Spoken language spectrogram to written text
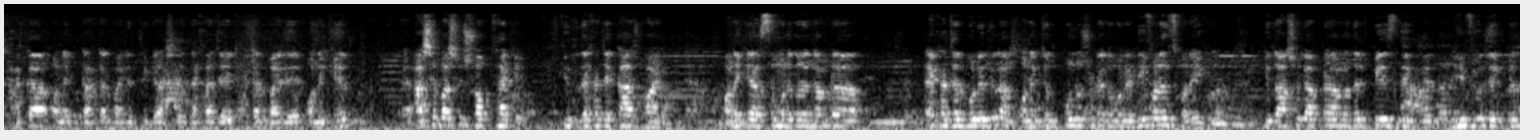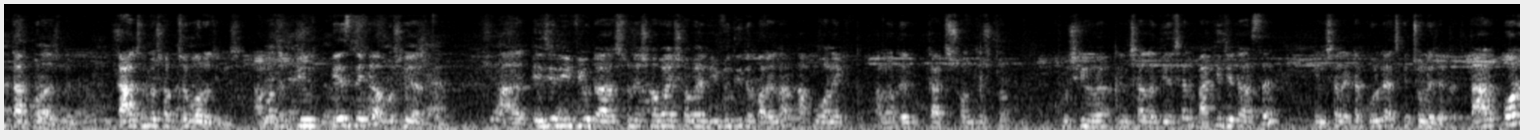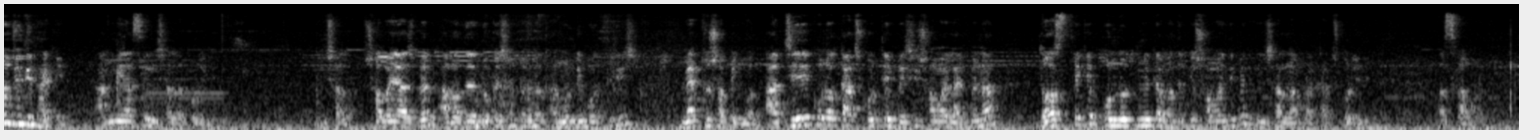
ঢাকা অনেক ঢাকার বাইরে থেকে আসে, দেখা যায় ঢাকার বাইরে অনেকের আশেপাশে সব থাকে, কিন্তু দেখা যায় কাজ হয় না। অনেকে আছে, মনে করেন আমরা এক হাজার বলে দিলাম, অনেকজন পনেরোশো টাকা বলে ডিফারেন্স করে এইগুলো কিন্তু আসলে আপনারা আমাদের পেজ দেখবেন রিভিউ দেখবেন, তারপর আসবেন। কাজ হলো সবচেয়ে বড় জিনিস। আমাদের পেজ দেখে অবশ্যই আসবেন। আর এই যে রিভিউটা আসলে সবাই সবাই রিভিউ দিতে পারে না। আপু অনেক আমাদের কাজ সন্তুষ্ট। খুশি হয়ে ইনশাল্লাহ দিয়েছেন। বাকি যেটা আছে ইনশাল্লাহ এটা করলে আজকে চলে যাবে। তারপরও যদি থাকে, আমি আছি ইনশাল্লাহ করে দিব ইনশাল্লাহ সবাই আসবেন। আমাদের লোকেশনটা হলো ধানমন্ডি বত্রিশ মেট্রো শপিং মল আর যে কোনো কাজ করতে বেশি সময় লাগবে না। দশ থেকে পনেরো মিনিট আমাদেরকে সময় দিবেন। ইনশাল্লাহ আমরা কাজ করে দিব আসসালামু আলাইকুম।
